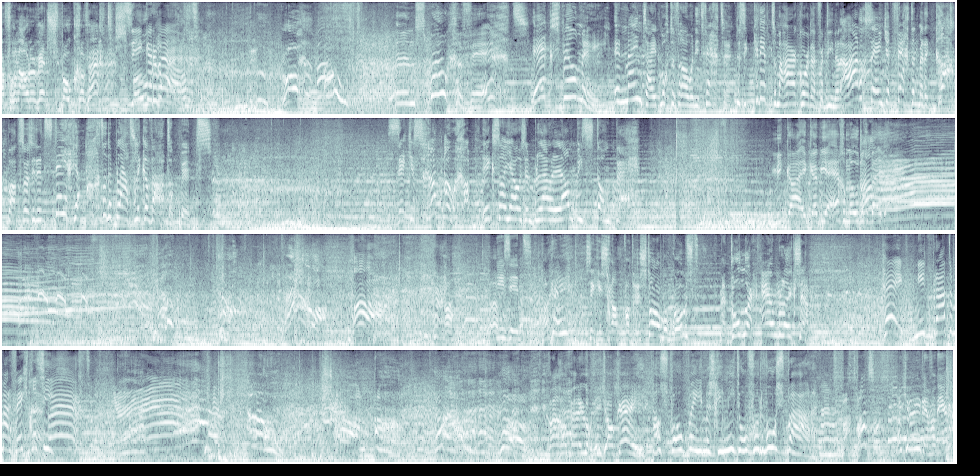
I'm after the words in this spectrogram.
klaar voor een ouderwets spookgevecht? Zeker wel. Oh, Een spookgevecht? Ik speel mee. In mijn tijd mochten vrouwen niet vechten. Dus ik knipte mijn haar kort en verdiende een aardig centje vechtend met de krachtpatsers in het steegje achter de plaatselijke waterput. Zet je schrap, ouwe grap. Ik zal jou eens een blauw lampje stampen. Mika, ik heb je echt nodig bij de... Die zit. Oké, zit je schrap, want er is stormopkomst met donder en bliksem. hey, niet praten, maar vechten. Precies. Wow, waarom ben ik nog niet oké? Als spook ben je misschien niet onverwoestbaar. Wacht, wat? Had je er niet even van die eerste...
